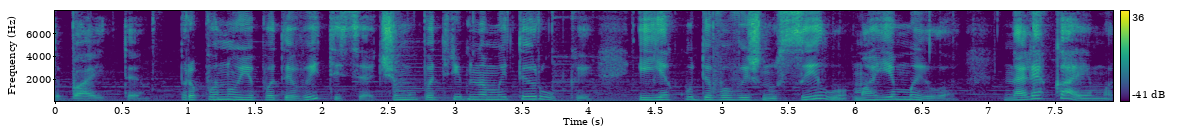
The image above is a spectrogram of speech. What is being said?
дбайте. Пропоную подивитися, чому потрібно мити руки і яку дивовижну силу має мило. Налякаємо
